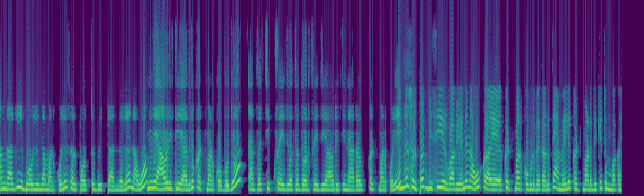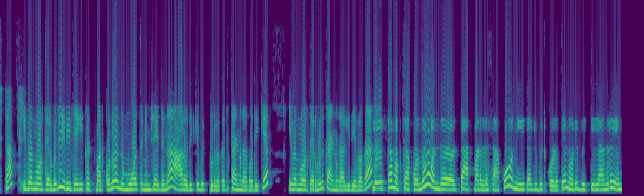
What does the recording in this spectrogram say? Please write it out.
ಹಂಗಾಗಿ ಈ ಬೌಲಿಂದ ಮಾಡ್ಕೊಳ್ಳಿ. ಸ್ವಲ್ಪ ಹೊತ್ತು ಬಿಟ್ಟಾದ್ಮೇಲೆ ನಾವು ನೀವು ಯಾವ ರೀತಿ ಆದ್ರೂ ಕಟ್ ಮಾಡ್ಕೋಬಹುದು ಅಥವಾ ಚಿಕ್ಕ ಸೈಜು ಅಥವಾ ದೊಡ್ಡ ಸೈಜು ಯಾವ ರೀತಿ ಕಟ್ ಮಾಡ್ಕೊಳ್ಳಿ. ಇನ್ನು ಸ್ವಲ್ಪ ಬಿಸಿ ಇರುವಾಗ್ಲೇನೆ ನಾವು ಕಟ್ ಮಾಡ್ಕೊಬಿಡ್ಬೇಕಾಗುತ್ತೆ. ಆಮೇಲೆ ಕಟ್ ಮಾಡೋದಕ್ಕೆ ತುಂಬಾ ಕಷ್ಟ. ಇವಾಗ ನೋಡ್ತಾ ಇರ್ಬೋದು ಈ ರೀತಿಯಾಗಿ ಕಟ್ ಮಾಡ್ಕೊಂಡು ಒಂದು ಮೂವತ್ತು ನಿಮಿಷ ಇದನ್ನ ಆರೋದಕ್ಕೆ ಬಿಟ್ಬಿಡ್ಬೇಕಾಗುತ್ತೆ, ತಣ್ಣಗಾಗೋದಿಕ್ಕೆ. ಇವಾಗ ನೋಡ್ತಾ ಇರ್ಬೋದು ತಣ್ಣಗಾಗಿದೆ ಇವಾಗ. ಪ್ಲೇಟ್ನ ಮಗ್ಚ ಹಾಕೊಂಡು ಒಂದು ಟ್ಯಾಪ್ ಮಾಡಿದ್ರೆ ಸಾಕು ನೀಟಾಗಿ ಬಿಟ್ಕೊಳ್ಳುತ್ತೆ. ನೋಡಿ ಬಿಟ್ಟಿಲ್ಲ ಅಂದ್ರೆ ಏನ್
